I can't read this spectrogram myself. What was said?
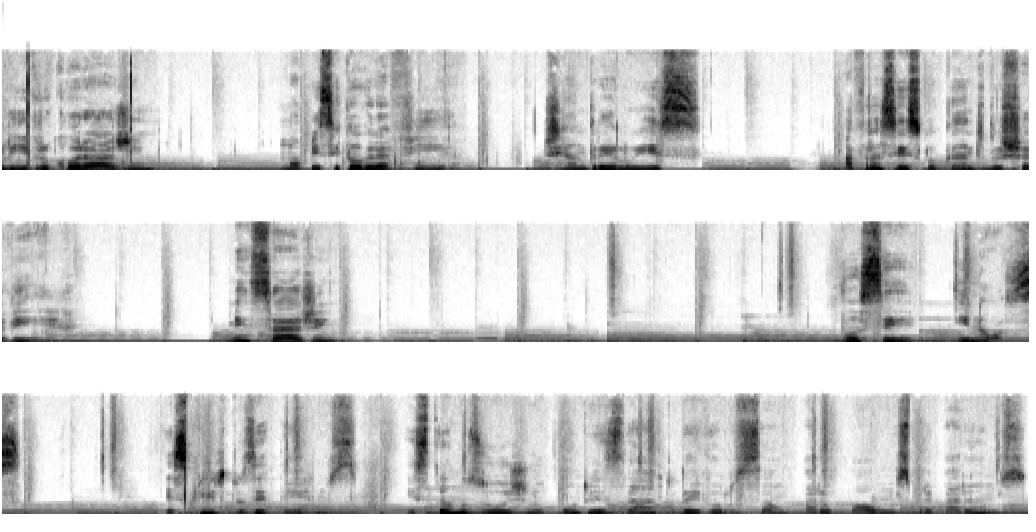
livro Coragem, uma psicografia de André Luiz a Francisco Cândido Xavier. Mensagem: Você e nós. Espíritos eternos, estamos hoje no ponto exato da evolução para o qual nos preparamos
